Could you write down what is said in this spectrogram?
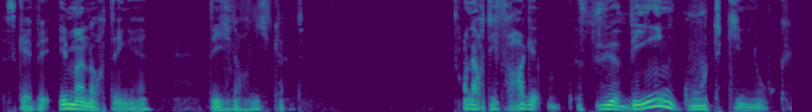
Es gäbe immer noch Dinge, die ich noch nicht könnte. Und auch die Frage, für wen gut genug?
